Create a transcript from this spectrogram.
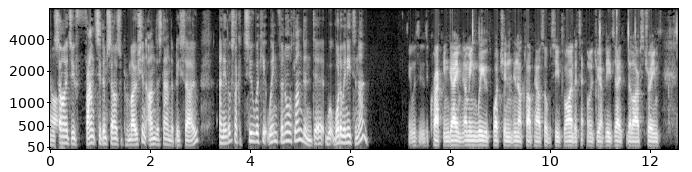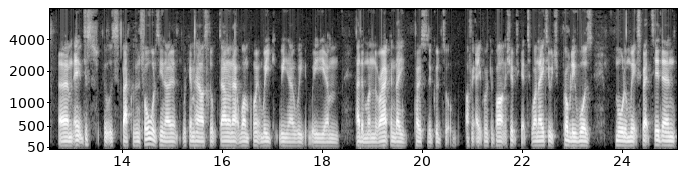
oh. sides who fancied themselves for promotion, understandably so, and it looks like a two wicket win for North London. What do we need to know? It was it was a cracking game. I mean, we were watching in our clubhouse, obviously via the technology we have these days, the live stream. Um, it just it was backwards and forwards. You know, Wycombe House looked down and at one point. We we you know we we um, had them on the rack, and they posted a good sort of I think eight wicket partnership to get to 180, which probably was more than we expected. And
